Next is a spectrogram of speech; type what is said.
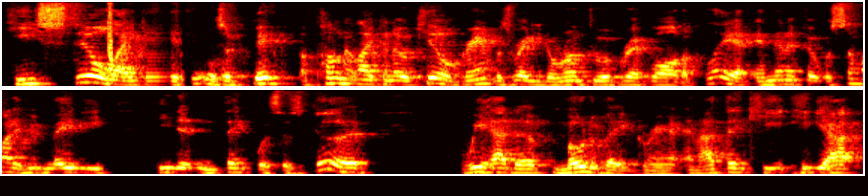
he's still like, if it was a big opponent like an Oak Hill, Grant was ready to run through a brick wall to play it. And then if it was somebody who maybe he didn't think was as good, we had to motivate Grant, and I think he he got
